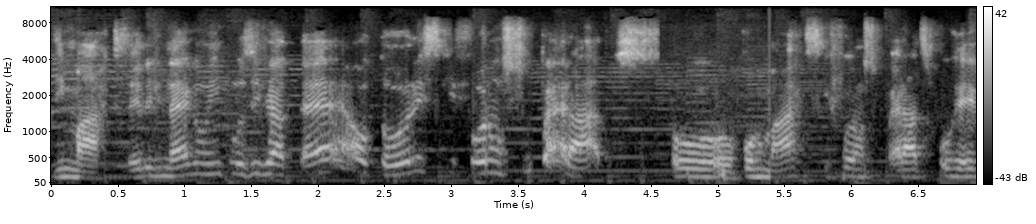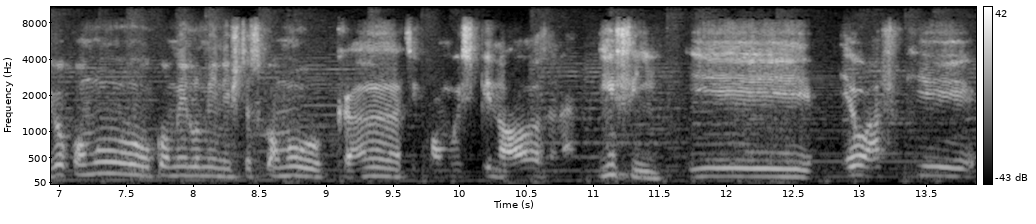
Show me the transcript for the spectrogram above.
de Marx. Eles negam, inclusive, até autores que foram superados por, por Marx, que foram superados por Hegel, como, como iluministas como Kant, como Spinoza, né? Enfim, e eu acho que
